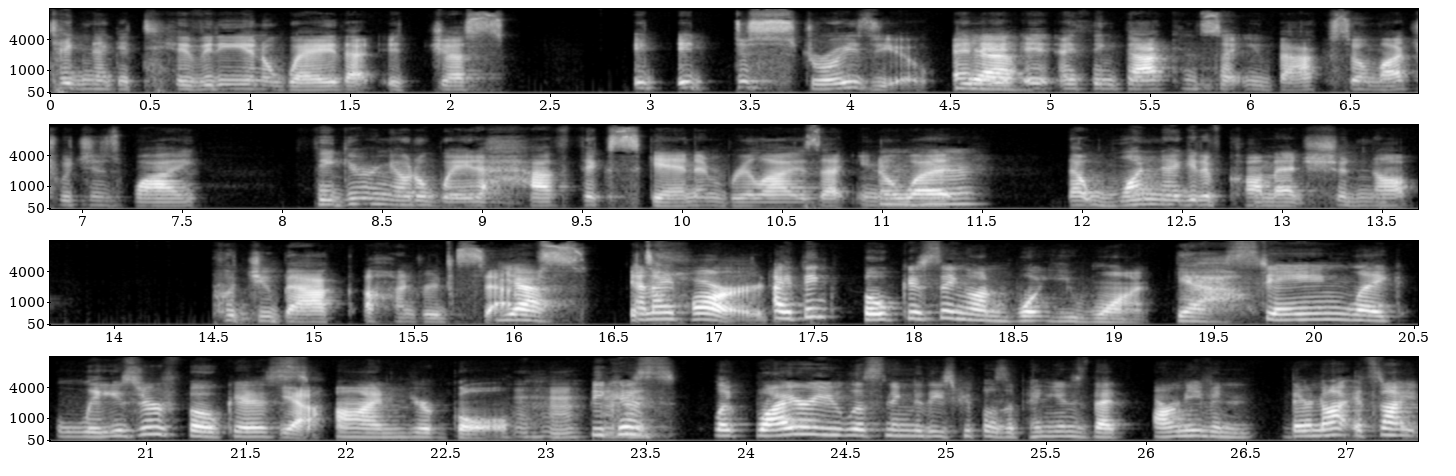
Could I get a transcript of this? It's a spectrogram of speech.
take negativity in a way that it just, it, it destroys you. And Yeah. it, it, I think that can set you back so much, which is why figuring out a way to have thick skin and realize that, you know what, Mhm. that one negative comment should not put you back a hundred steps. Yeah. it's And I- hard. I think focusing on what you want, yeah. staying like laser focused Yeah. on your goal. Mhm, mhm. Because like why are you listening to these people's opinions that aren't even they're not it's not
